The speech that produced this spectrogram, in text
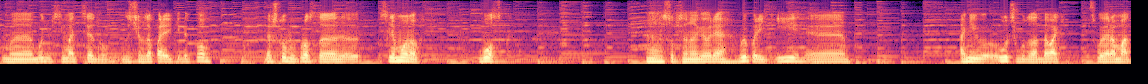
мы будем снимать цедру. Зачем запаривать кипятком? Да чтобы просто э, с лимонов воск Э, собственно говоря, выпарить, и э, они лучше будут отдавать свой аромат.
